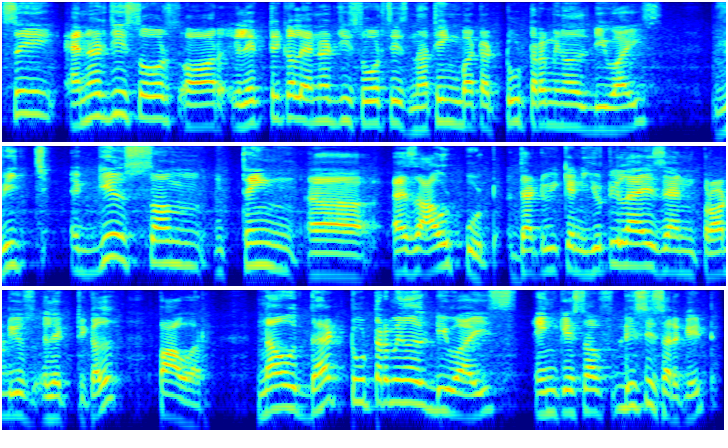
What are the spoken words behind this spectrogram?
See, energy source or electrical energy source is nothing but a two terminal device which gives something uh, as output that we can utilize and produce electrical power now that two terminal device in case of DC circuit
